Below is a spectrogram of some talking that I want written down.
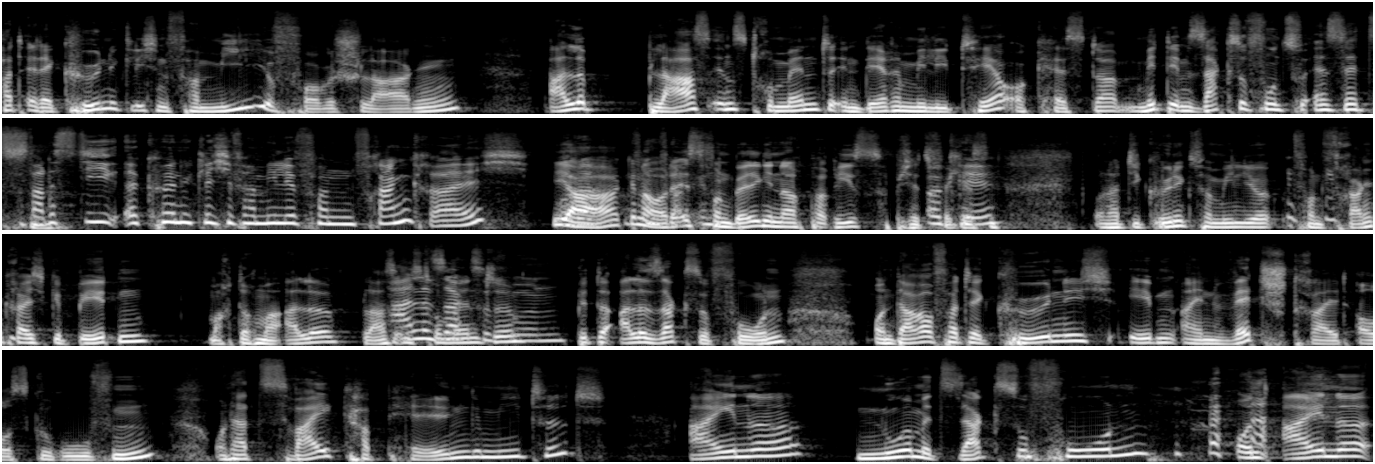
hat er der königlichen Familie vorgeschlagen, alle Blasinstrumente in deren Militärorchester mit dem Saxophon zu ersetzen. War das die äh, königliche Familie von Frankreich? ja, genau. Der ist von Belgien nach Paris, habe ich jetzt Okay. vergessen. Und hat die Königsfamilie von Frankreich gebeten, macht doch mal alle Blasinstrumente, Saxophon. bitte alle Saxophon. Und darauf hat der König eben einen Wettstreit ausgerufen und hat zwei Kapellen gemietet. Eine nur mit Saxophon und eine,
